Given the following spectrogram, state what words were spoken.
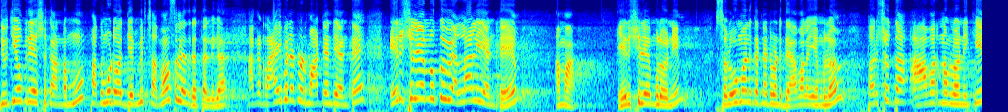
ద్వితీయోపదేశ కాండము పదమూడో అధ్యాయం మీరు చదవవలసిన లేదు రే తల్లిగా. అక్కడ రాయబడినటువంటి మాట ఏంటి అంటే ఎరుసలేముకు వెళ్ళాలి అంటే అమ్మ ఎరుసలేములోని సొలోమాన్ కట్టినటువంటి దేవాలయంలో పరిశుద్ధ ఆవరణంలోనికి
